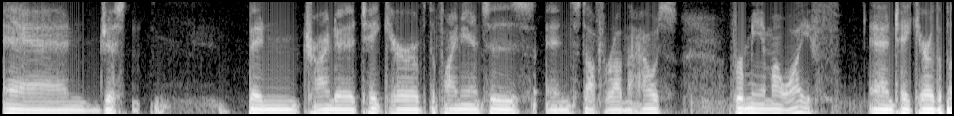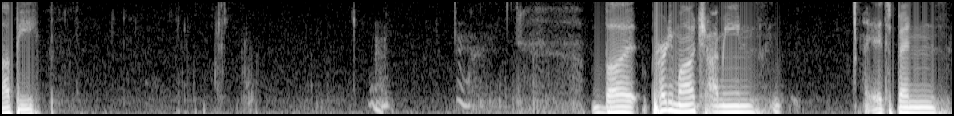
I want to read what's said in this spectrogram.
and just been trying to take care of the finances and stuff around the house for me and my wife and take care of the puppy. But pretty much, I mean, it's been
